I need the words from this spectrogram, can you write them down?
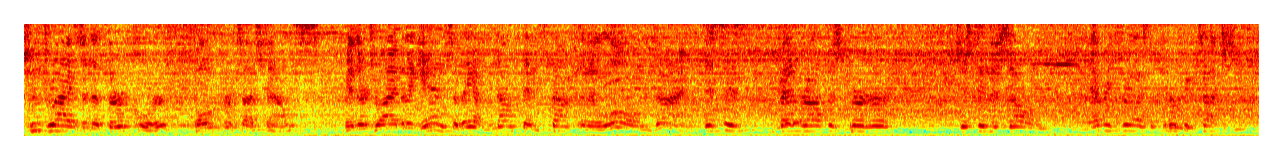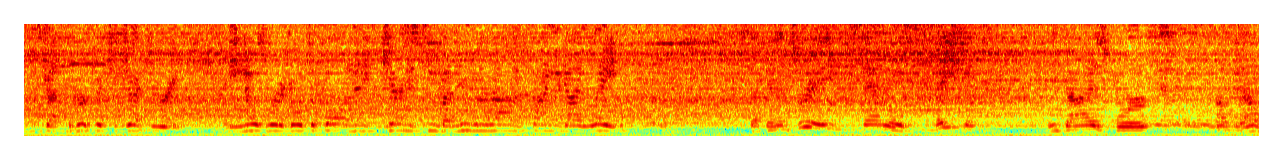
Two drives in the third quarter, both for touchdowns. And they're driving again, so they have not been stopped in a long time. This is Ben Roethlisberger just in the zone. Every throw has the perfect touch. It's got perfect trajectory. And he knows where to go with the ball, and then he's carrying his team by moving around and finding the guy late. Second and three. Samuels patient. He dies for about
